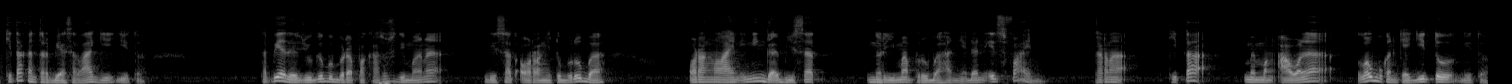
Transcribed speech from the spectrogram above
kita akan terbiasa lagi gitu tapi ada juga beberapa kasus di mana di saat orang itu berubah, orang lain ini nggak bisa nerima perubahannya dan it's fine karena kita memang awalnya lo bukan kayak gitu gitu.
